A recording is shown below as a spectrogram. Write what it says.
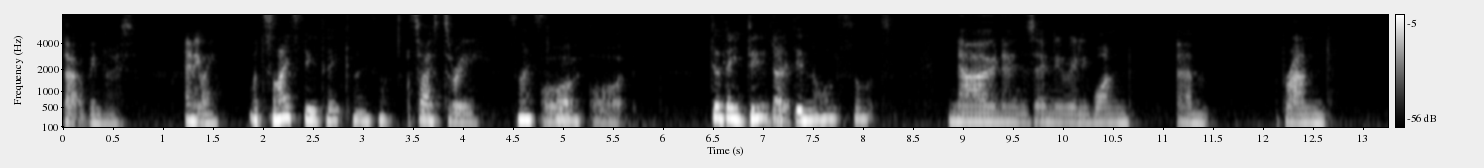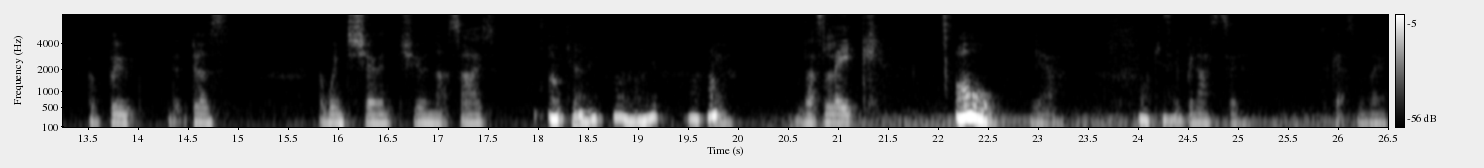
That would be nice. Anyway, What size do you take, Kajsa? size three Size or three. or Do they do that in all sorts? No, no, there's only really one um, brand of boot that does a winter shoe in, shoe in that size. Okay. All right. Uh-huh. Yeah. That's Lake. Oh. Yeah. So Okay. it'd be nice to, to get some of those.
